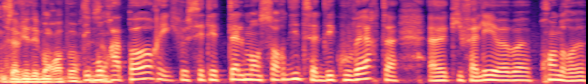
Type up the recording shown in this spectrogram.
vous aviez des bons rapports Des bons ça rapports et que c'était tellement sordide cette découverte euh, qu'il fallait euh, prendre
